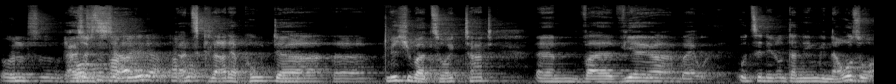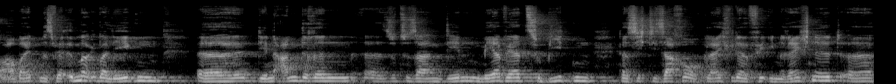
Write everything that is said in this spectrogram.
und äh, Ja, Also das ist ein paar ja Bilder, ganz klar der Punkt, der äh, mich überzeugt hat, ähm, weil wir ja bei uns in den Unternehmen genauso arbeiten, dass wir immer überlegen, äh, den anderen äh, sozusagen den Mehrwert zu bieten, dass sich die Sache auch gleich wieder für ihn rechnet. Äh,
